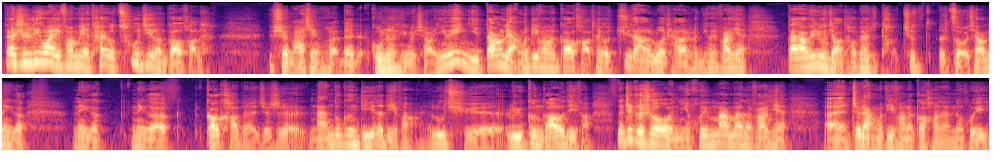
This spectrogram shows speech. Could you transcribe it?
但是另外一方面，它又促进了高考的选拔性和的公正性有效，因为你当两个地方的高考它有巨大的落差的时候，你会发现。大家会用脚投票去投，去走向那个、那个、那个高考的，就是难度更低的地方，录取率更高的地方。那这个时候你会慢慢的发现，呃，这两个地方的高考难度会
